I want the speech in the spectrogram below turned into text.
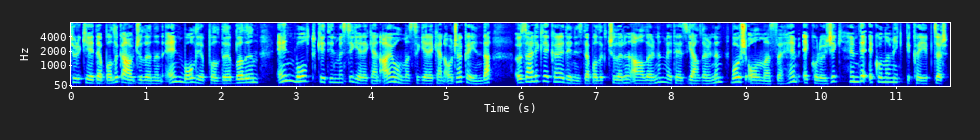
Türkiye'de balık avcılığının en bol yapıldığı, balığın en bol tüketilmesi gereken ay olması gereken Ocak ayında özellikle Karadeniz'de balıkçıların ağlarının ve tezgahlarının boş olması hem ekolojik hem de ekonomik bir kayıptır.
